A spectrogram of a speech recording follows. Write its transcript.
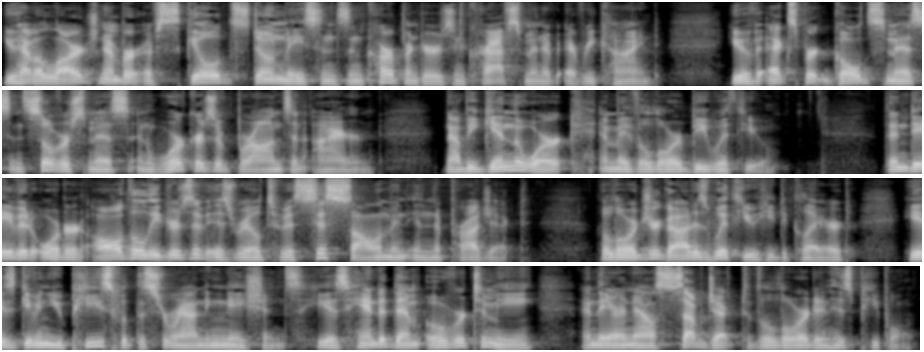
You have a large number of skilled stonemasons and carpenters and craftsmen of every kind. You have expert goldsmiths and silversmiths and workers of bronze and iron. Now begin the work, and may the Lord be with you. Then David ordered all the leaders of Israel to assist Solomon in the project. The Lord your God is with you, he declared. He has given you peace with the surrounding nations. He has handed them over to me, and they are now subject to the Lord and his people.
